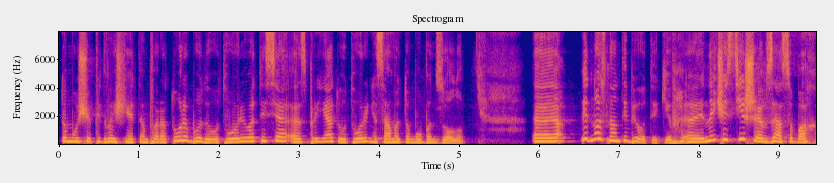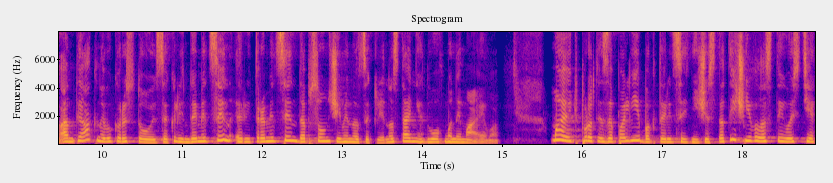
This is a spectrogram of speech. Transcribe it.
тому що підвищення температури буде утворюватися, е, сприяти утворенню саме тому бензолу. Е, Відносно антибіотиків, найчастіше в засобах антиакне використовуються кліндаміцин, еритроміцин, дапсон чи міноциклін. Останніх двох ми не маємо. Мають протизапальні, бактерицидні чи статичні властивості.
